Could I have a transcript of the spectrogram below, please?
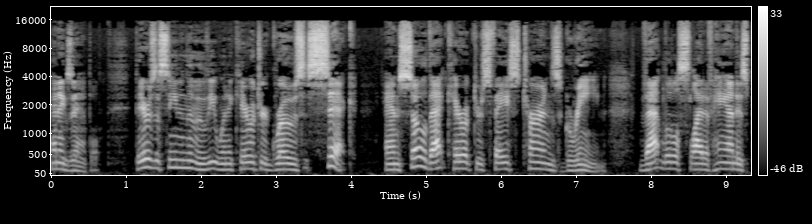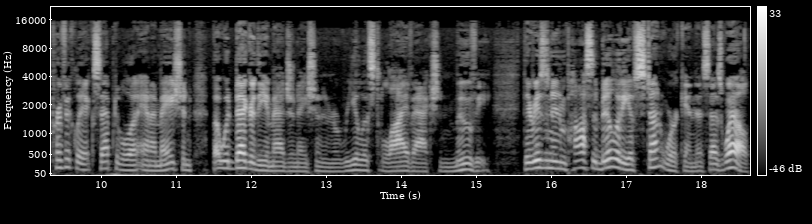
An example there is a scene in the movie when a character grows sick, and so that character's face turns green. That little sleight of hand is perfectly acceptable in animation, but would beggar the imagination in a realist live action movie. There is an impossibility of stunt work in this as well.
